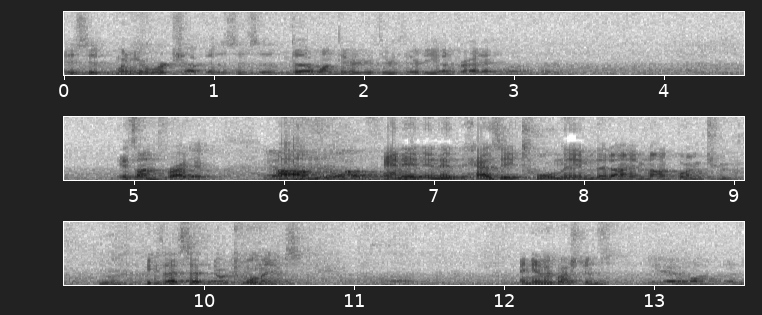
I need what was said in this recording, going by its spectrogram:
Is it when your workshop is? Is it uh, 1.30 or 3.30 on Friday? It's on Friday. Um, and, it, and it has a tool name that I am not going to, because I said no tool names. Any other questions? Yeah, one thirty.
